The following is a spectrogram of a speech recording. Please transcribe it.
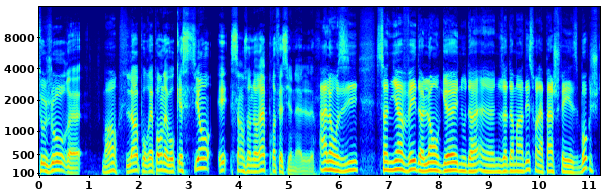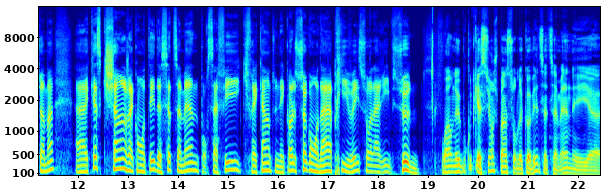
toujours euh, Bon, là pour répondre à vos questions et sans honoraire professionnel. allons-y. Sonia V de Longueuil nous, de- euh, nous a demandé sur la page Facebook, justement, euh, qu'est-ce qui change à compter de cette semaine pour sa fille qui fréquente une école secondaire privée sur la rive sud? Ouais, on a eu beaucoup de questions, je pense, sur le COVID cette semaine. Et euh,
